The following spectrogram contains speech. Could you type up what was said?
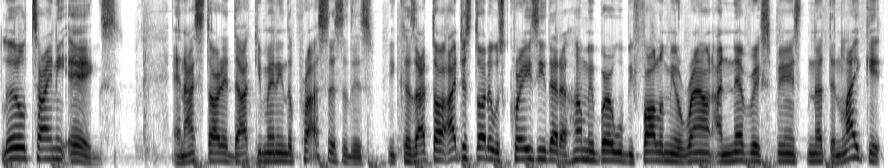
little tiny eggs. And I started documenting the process of this because I thought I just thought it was crazy that a hummingbird would be following me around. I never experienced nothing like it,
